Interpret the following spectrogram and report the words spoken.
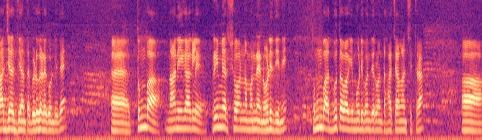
ರಾಜ್ಯಾದ್ಯಂತ ಬಿಡುಗಡೆಗೊಂಡಿದೆ. ತುಂಬ ನಾನು ಈಗಾಗಲೇ ಪ್ರೀಮಿಯರ್ ಶೋವನ್ನು ಮೊನ್ನೆ ನೋಡಿದ್ದೀನಿ. ತುಂಬ ಅದ್ಭುತವಾಗಿ ಮೂಡಿಬಂದಿರುವಂತಹ ಚಲನಚಿತ್ರ. ಆ,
